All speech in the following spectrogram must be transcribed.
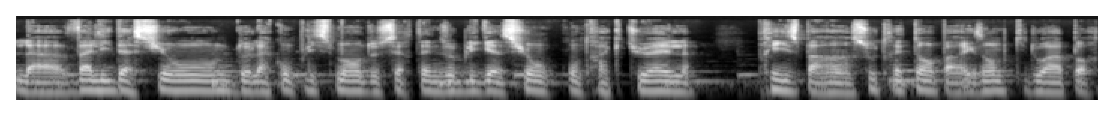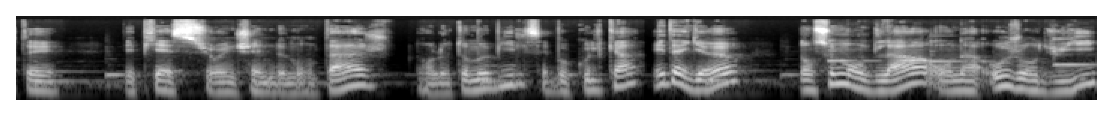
la validation de l'accomplissement de certaines obligations contractuelles prises par un sous-traitant par exemple qui doit apporter des pièces sur une chaîne de montage. Dans l'automobile, c'est beaucoup le cas. Et d'ailleurs, dans ce monde-là, on a aujourd'hui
